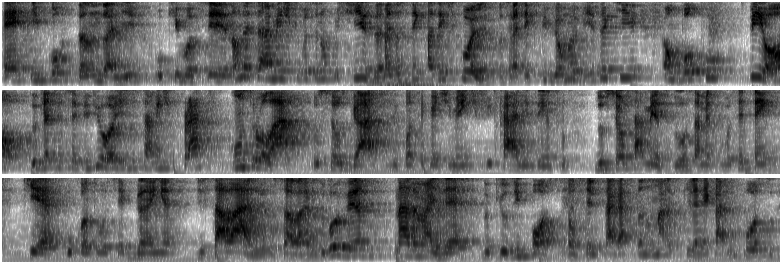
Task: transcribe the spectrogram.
é ir cortando ali o que você, não necessariamente o que você não precisa, mas você tem que fazer escolhas. Você vai ter que viver uma vida que é um pouco pior do que a que você vive hoje, justamente para controlar os seus gastos e, consequentemente, ficar ali dentro do seu orçamento, do orçamento que você tem, que é o quanto você ganha de salário. O salário do governo nada mais é do que os impostos. Então, se ele está gastando mais do que ele arrecada imposto,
